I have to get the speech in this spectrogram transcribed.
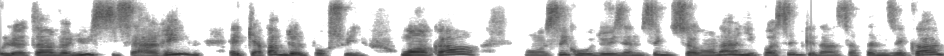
le temps venu, si ça arrive, être capable de le poursuivre. Ou encore, on sait qu'au deuxième cycle du secondaire, il est possible que dans certaines écoles,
